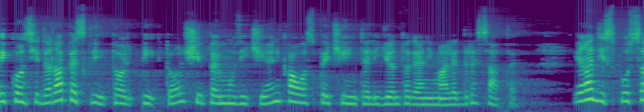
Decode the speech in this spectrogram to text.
Îi considera pe scriitori pictori și pe muzicieni ca o specie inteligentă de animale dresate. Era dispusă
